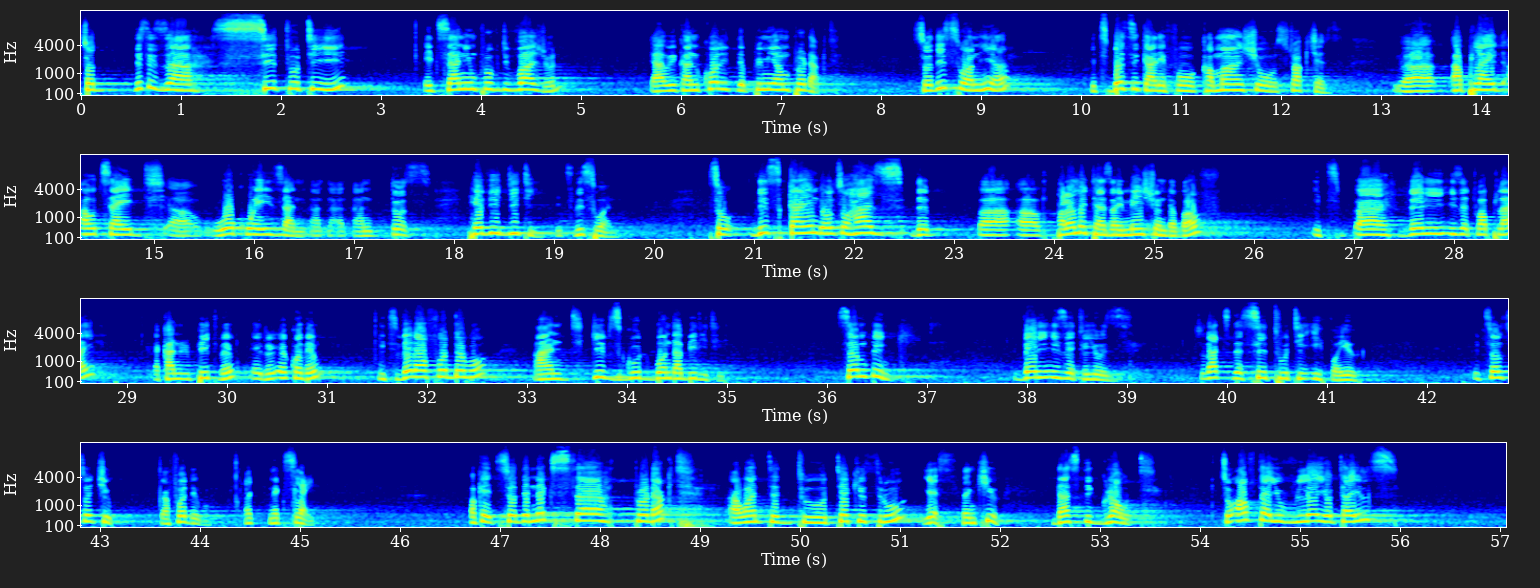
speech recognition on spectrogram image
So this is a C2TE. It's an improved version. Uh, we can call it the premium product. So this one here, it's basically for commercial structures, uh, applied outside uh, walkways and, and, and those heavy duty. It's this one. So this kind also has the uh, uh, parameters I mentioned above. It's uh, very easy to apply. I can repeat them, echo them. It's very affordable and gives good bondability. Same thing, very easy to use. So that's the C2TE for you. It's also cheap, affordable. Next slide. Okay, so the next uh, product I wanted to take you through, yes, thank you. That's the grout. So after you've laid your tiles,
